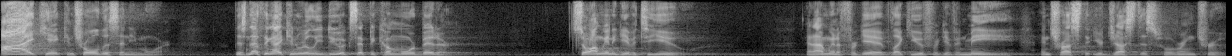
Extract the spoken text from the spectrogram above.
I can't control this anymore. There's nothing I can really do except become more bitter. So I'm going to give it to you. And I'm going to forgive like you have forgiven me and trust that your justice will ring true.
